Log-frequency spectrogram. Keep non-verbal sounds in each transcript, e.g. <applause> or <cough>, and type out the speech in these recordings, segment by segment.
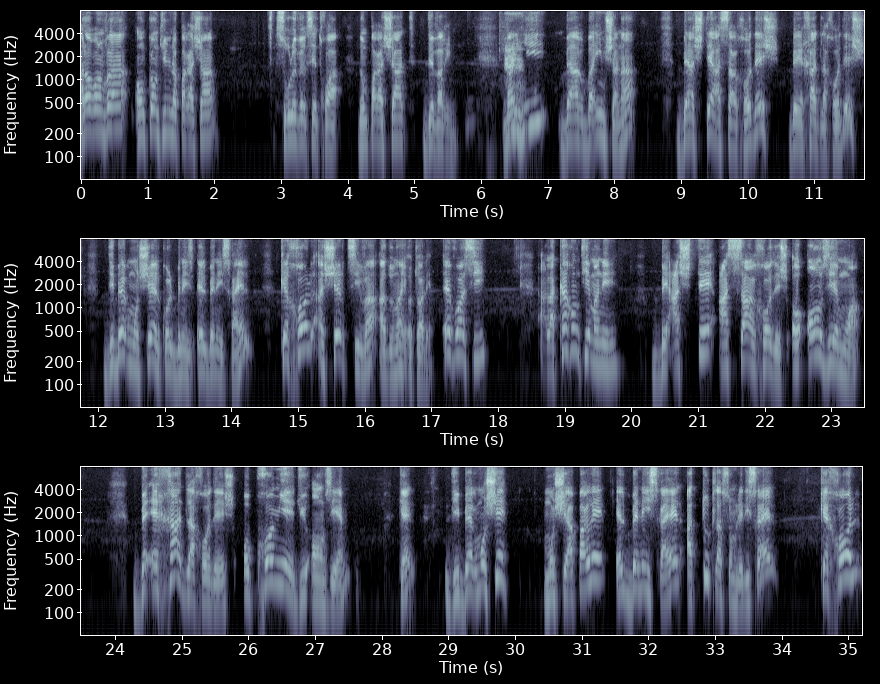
Alors on va, on continue la paracha sur le verset 3, donc parachat Devarim. Vayi be'arbaim shana, be'ashte asar chodesh, be'echad la chodesh, diber Moshe el kol bnei Israël, kechol asher tziva Adonai otoale. Et voici, à la 40e année, be'ashte asar chodesh, au 11e mois, be'echad la chodesh, au premier du 11e. Diber Moshe. Moshe a parlé, El béné Israël, à toute l'assemblée d'Israël. Kechol,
